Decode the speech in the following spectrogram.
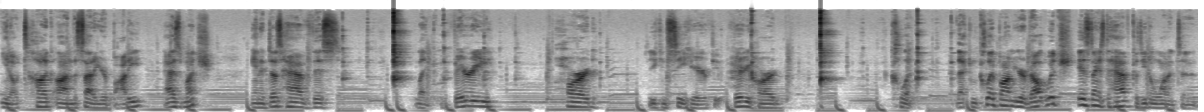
you know, tug on the side of your body as much. And it does have this, like, very hard, so you can see here, very hard clip that can clip onto your belt, which is nice to have because you don't want it to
